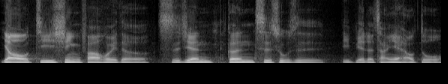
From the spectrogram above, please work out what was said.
要即兴发挥的时间跟次数是比别的产业还要多。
